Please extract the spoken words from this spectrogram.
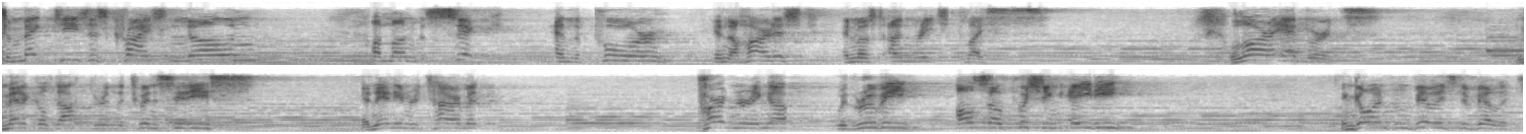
to make Jesus Christ known among the sick and the poor in the hardest and most unreached places. Laura Edwards, medical doctor in the Twin Cities, and then in retirement, partnering up with Ruby, also pushing 80, and going from village to village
